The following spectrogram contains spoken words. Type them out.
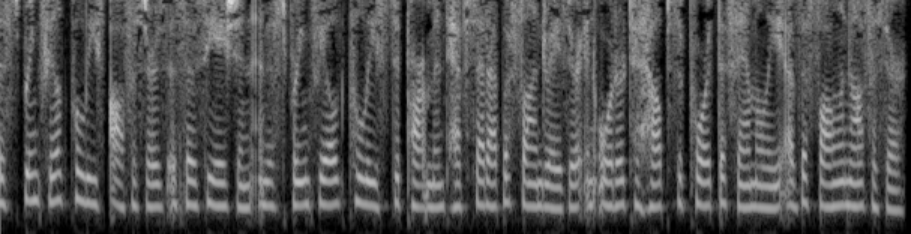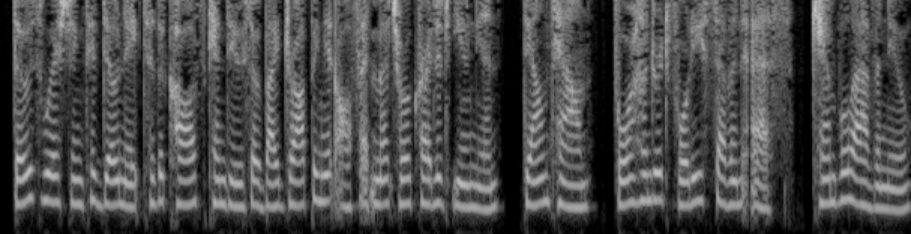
the Springfield Police Officers Association and the Springfield Police Department have set up a fundraiser in order to help support the family of the fallen officer. Those wishing to donate to the cause can do so by dropping it off at Metro Credit Union, downtown, 447S, Campbell Avenue,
